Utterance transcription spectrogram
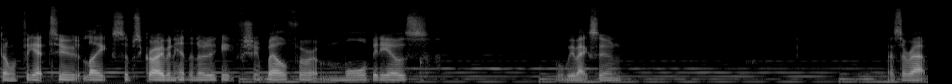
Don't forget to like, subscribe, and hit the notification bell for more videos. We'll be back soon. That's a wrap.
